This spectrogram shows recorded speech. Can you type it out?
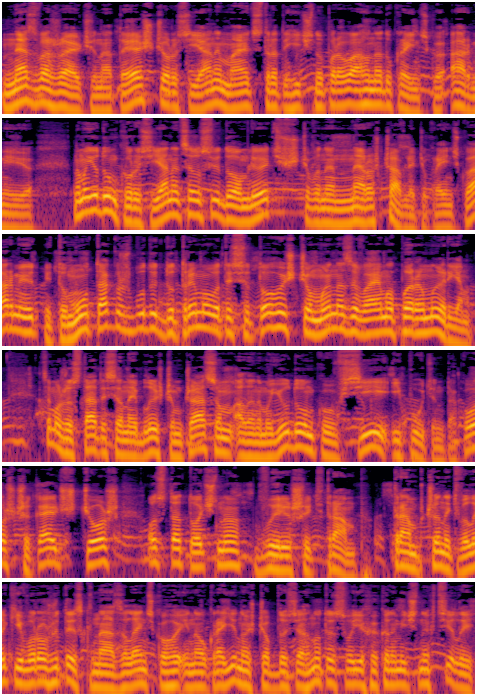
не зважаючи на те, що росіяни мають стратегічну перевагу над українською армією. На мою думку, росіяни це усвідомлюють, що вони не розчавлять українську армію, і тому також будуть дотримуватися того, що ми називаємо перемир'ям. Це може статися найближчим часом, але на мою думку, всі і Путін також чекають, що ж остаточно вирішить Трамп. Трамп чинить великий ворожий тиск на Зеленського і на Україну, щоб досягнути своїх економічних цілей,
